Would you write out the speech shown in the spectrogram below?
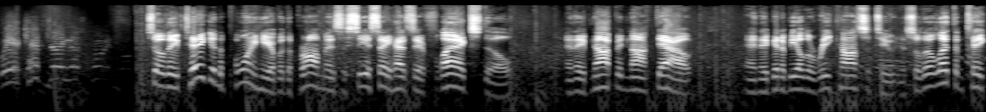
We are capturing this point. So they've taken the point here, but the problem is the CSA has their flag still, and they've not been knocked out, and they're going to be able to reconstitute. And so they'll let them take,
